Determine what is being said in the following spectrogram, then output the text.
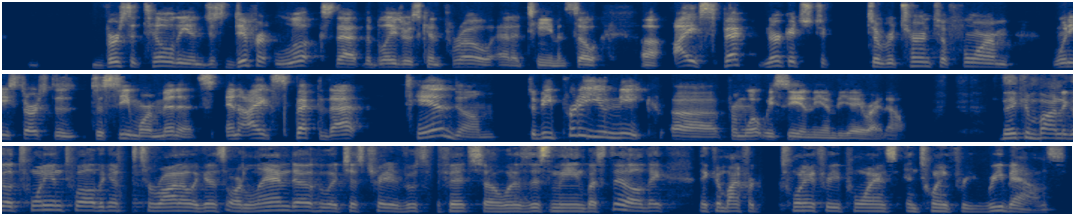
versatility and just different looks that the Blazers can throw at a team. And so uh, I expect Nurkic to to return to form when he starts to to see more minutes, and I expect that tandem to be pretty unique uh, from what we see in the NBA right now. They combined to go 20 and 12 against Toronto, against Orlando, who had just traded Vucevic. So what does this mean? But still, they they combined for 23 points and 23 rebounds.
